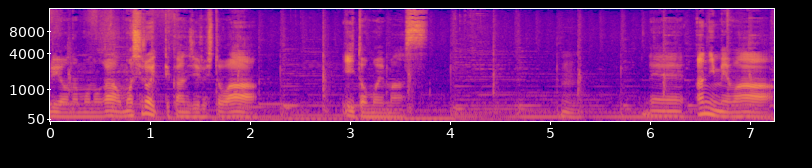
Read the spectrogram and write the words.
るようなものが面白いって感じる人はいいと思います。うん、でアニメは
